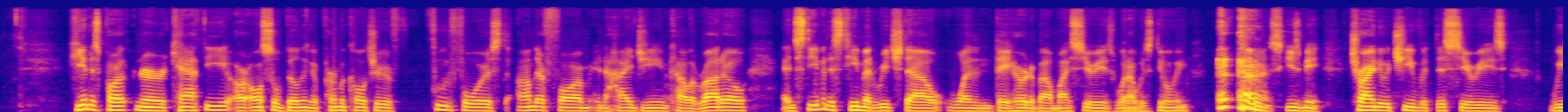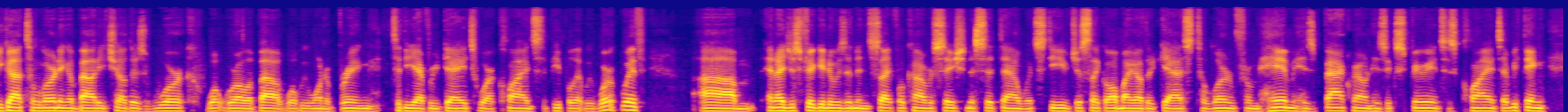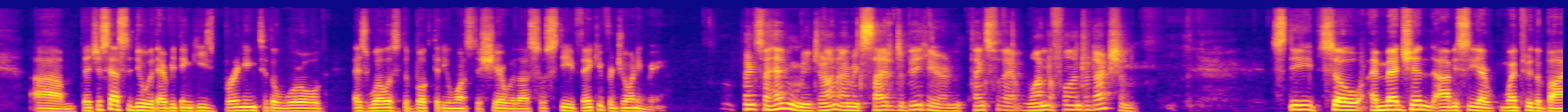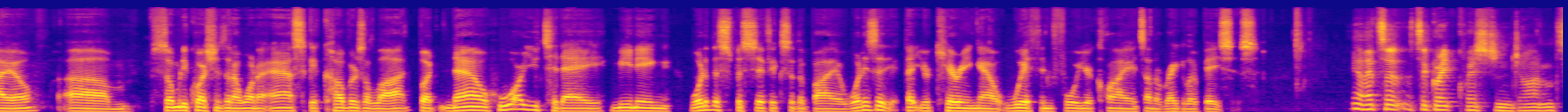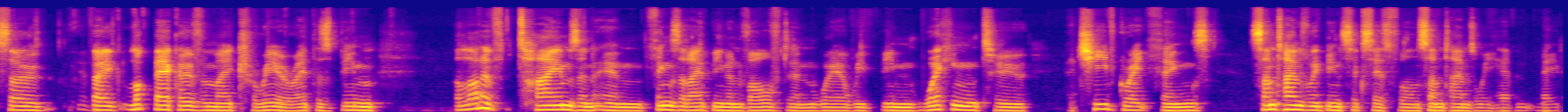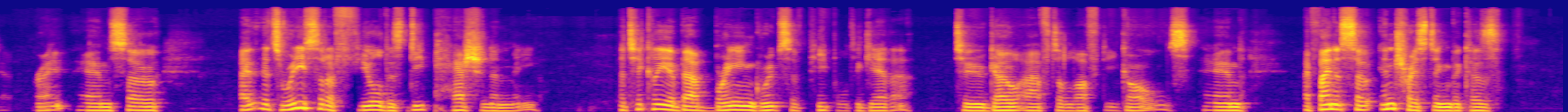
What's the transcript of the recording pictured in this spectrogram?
He and his partner, Kathy, are also building a permaculture food forest on their farm in Hygiene, Colorado. And Steve and his team had reached out when they heard about my series, what I was doing excuse me, trying to achieve with this series, we got to learning about each other's work, what we're all about, what we want to bring to the everyday to our clients, the people that we work with. Um, and I just figured it was an insightful conversation to sit down with Steve, just like all my other guests, to learn from him, his background, his experience, his clients, everything um, that just has to do with everything he's bringing to the world, as well as the book that he wants to share with us. So, Steve, thank you for joining me. Thanks for having me, John. I'm excited to be here, and thanks for that wonderful introduction. Steve, so I mentioned obviously I went through the bio. Um, so many questions that I want to ask. It covers a lot, but now who are you today? Meaning, what are the specifics of the bio? What is it that you're carrying out with and for your clients on a regular basis? Yeah, that's a that's a great question, John. So if I look back over my career, right, there's been a lot of times and, and things that I've been involved in where we've been working to achieve great things. Sometimes we've been successful and sometimes we haven't made it, right? And so I, it's really sort of fueled this deep passion in me, particularly about bringing groups of people together to go after lofty goals. And I find it so interesting because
